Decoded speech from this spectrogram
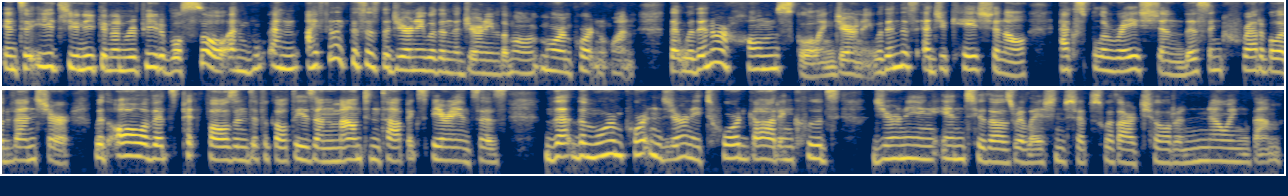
into each unique and unrepeatable soul. And, and I feel like this is the journey within the journey, the more, more important one, that within our homeschooling journey, within this educational exploration, this incredible adventure with all of its pitfalls and difficulties and mountaintop experiences, that the more important journey toward God includes journeying into those relationships with our children, knowing them,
